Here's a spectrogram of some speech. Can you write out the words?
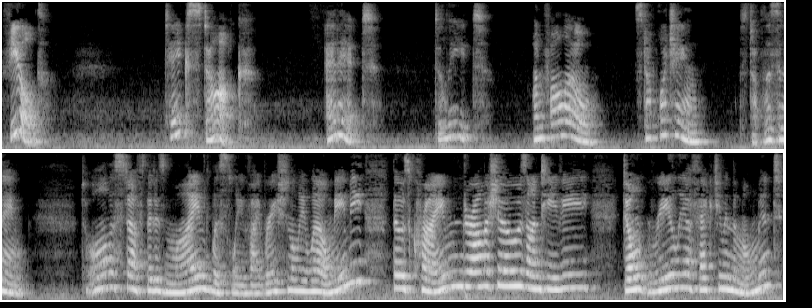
field. Take stock, edit, delete, unfollow, stop watching, stop listening to all the stuff that is mindlessly vibrationally low. Maybe those crime drama shows on TV don't really affect you in the moment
